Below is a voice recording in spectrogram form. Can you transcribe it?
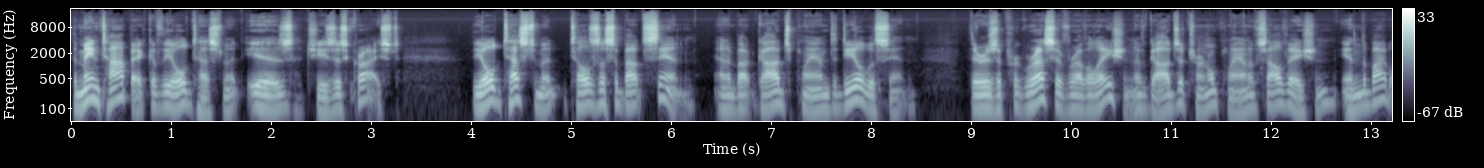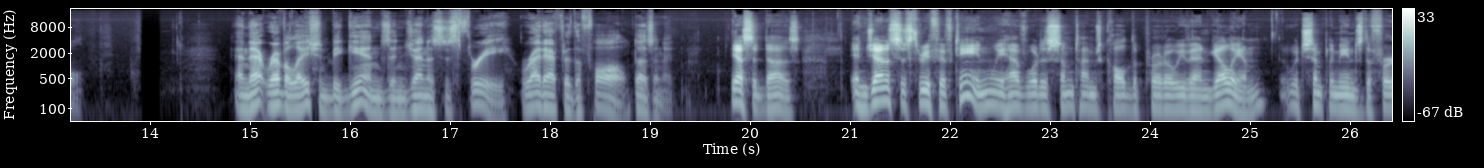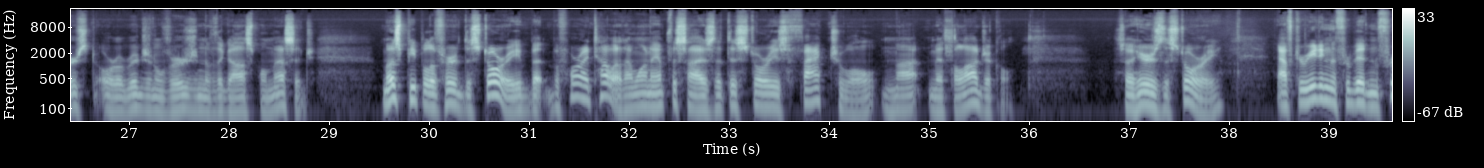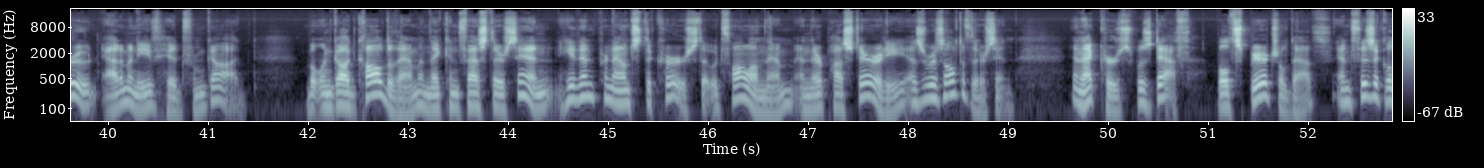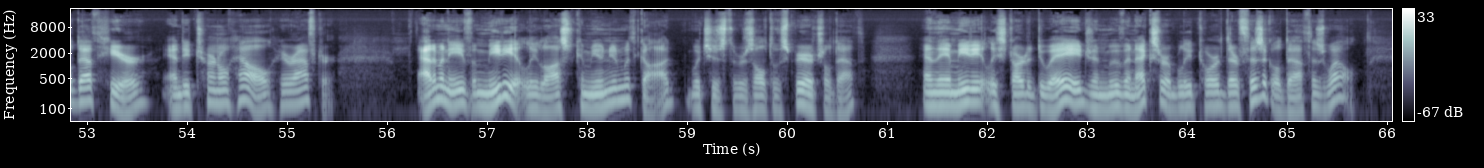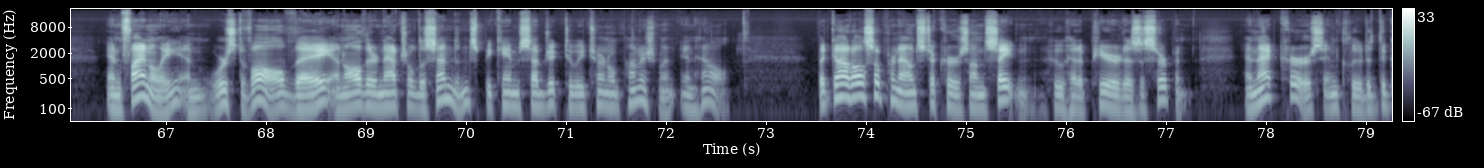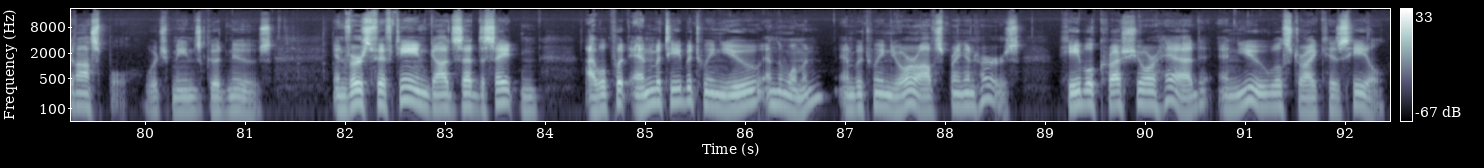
The main topic of the Old Testament is Jesus Christ. The Old Testament tells us about sin and about God's plan to deal with sin. There is a progressive revelation of God's eternal plan of salvation in the Bible. And that revelation begins in Genesis 3, right after the fall, doesn't it? Yes, it does. In Genesis 3:15, we have what is sometimes called the proto-evangelium, which simply means the first or original version of the gospel message. Most people have heard the story, but before I tell it, I want to emphasize that this story is factual, not mythological. So here's the story. After eating the forbidden fruit, Adam and Eve hid from God. But when God called to them and they confessed their sin, he then pronounced the curse that would fall on them and their posterity as a result of their sin and that curse was death, both spiritual death and physical death here and eternal hell hereafter. Adam and Eve immediately lost communion with God, which is the result of spiritual death, and they immediately started to age and move inexorably toward their physical death as well. And finally, and worst of all, they and all their natural descendants became subject to eternal punishment in hell. But God also pronounced a curse on Satan, who had appeared as a serpent and that curse included the gospel, which means good news. In verse 15, God said to Satan, I will put enmity between you and the woman, and between your offspring and hers. He will crush your head, and you will strike his heel.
